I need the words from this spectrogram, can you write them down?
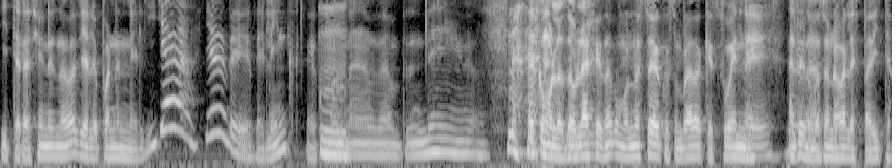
iteraciones nuevas ya le ponen el ya, ya de, Link. Mm. Es como los doblajes, ¿no? Como no estoy acostumbrado a que suene. Antes no me sonaba la espadita.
